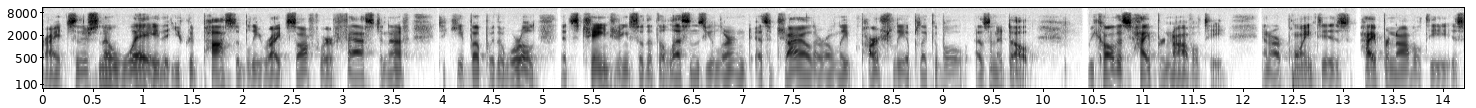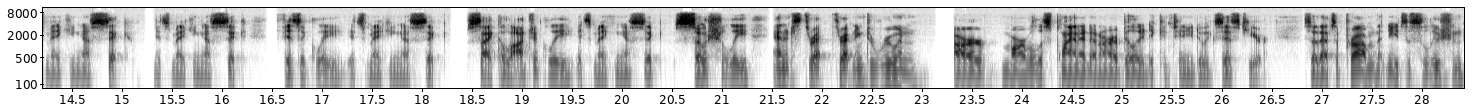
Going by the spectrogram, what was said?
right? So there's no way that you could possibly write software fast enough to keep up with a world that's changing so that the lessons you learned as a child are only partially applicable as an adult. We call this hyper novelty. And our point is hyper novelty is making us sick. It's making us sick physically, it's making us sick psychologically, it's making us sick socially, and it's threat- threatening to ruin our marvelous planet and our ability to continue to exist here. So that's a problem that needs a solution.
